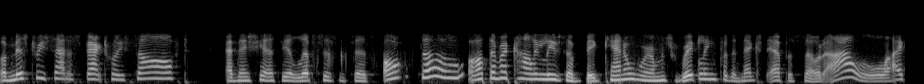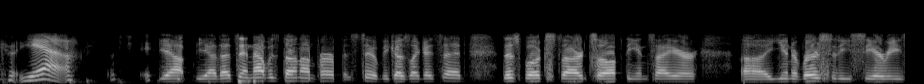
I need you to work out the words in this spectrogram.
a mystery satisfactorily solved. And then she has the ellipsis and says, although author McCauley leaves a big can of worms wriggling for the next episode. I like her. Yeah. Yeah, yeah, that's and that was done on purpose too, because like I said, this book starts off the entire uh, university series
